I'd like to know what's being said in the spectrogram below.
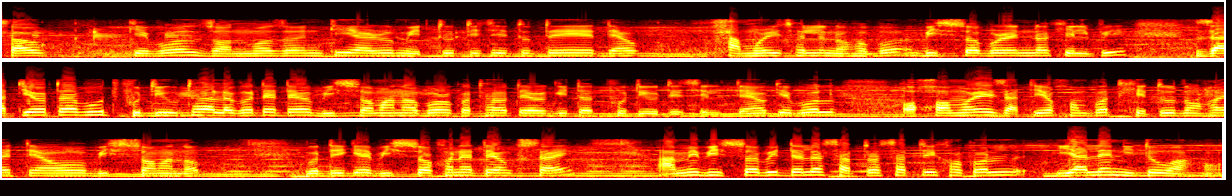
চাওক কেৱল জন্ম জয়ন্তী আৰু মৃত্যু তিথিটোতে তেওঁক সামৰি থ'লে নহ'ব। বিশ্ববৰেণ্য শিল্পী জাতীয়তাবোধ ফুটি উঠাৰ লগতে তেওঁ বিশ্বমানৱৰ কথাও তেওঁৰ গীতত ফুটি উঠিছিল। তেওঁ কেৱল অসমৰে জাতীয় সম্পদ সেইটো নহয় তেওঁ বিশ্বমানৱ। গতিকে বিশ্বখনে তেওঁক চায় আমি বিশ্ববিদ্যালয়ৰ ছাত্ৰ ছাত্ৰীসকল ইয়ালৈ নিতৌ আহোঁ।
